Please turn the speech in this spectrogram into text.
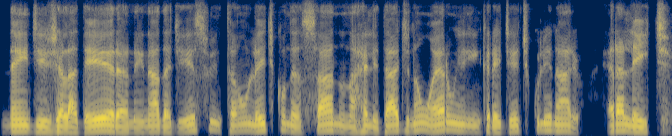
nem de geladeira, nem nada disso, então leite condensado na realidade não era um ingrediente culinário, era leite.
